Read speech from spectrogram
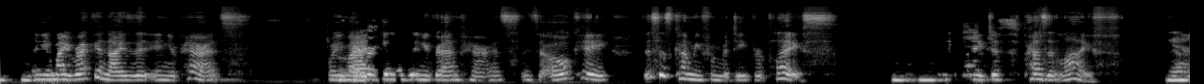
mm-hmm. and you might recognize it in your parents or you right. might recognize it in your grandparents and say okay this is coming from a deeper place mm-hmm. like just present life. Yeah.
